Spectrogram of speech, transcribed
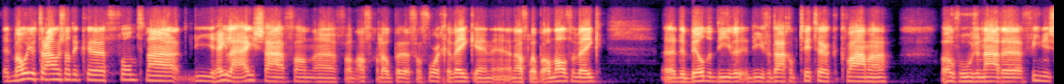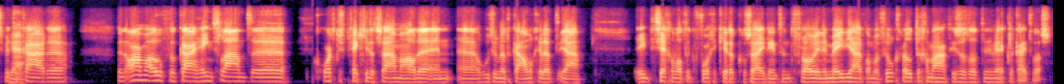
Het mooie trouwens wat ik eh, vond na die hele heisa van, eh, van, afgelopen, van vorige week en, en de afgelopen anderhalve week. eh, de beelden die, we, die vandaag op Twitter kwamen over hoe ze na de finish met Ja. elkaar eh, hun armen over elkaar heen slaand eh, een kort gesprekje dat samen hadden en eh, hoe ze met elkaar omgingen. Dat, ja, ik zeg al wat ik vorige keer ook al zei. Ik denk dat het vooral in de media het allemaal veel groter gemaakt is dan dat het in de werkelijkheid was.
